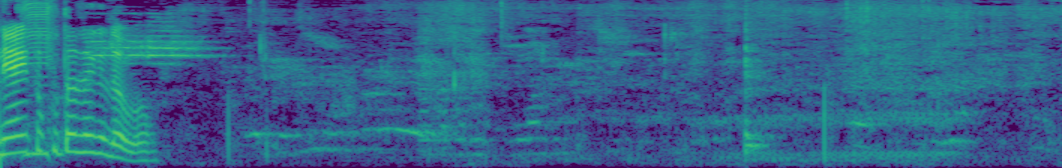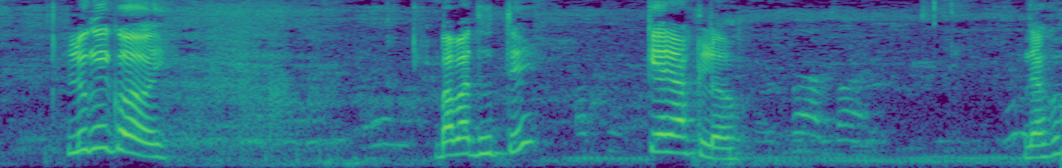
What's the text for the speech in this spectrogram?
নেই তো কোথা থেকে দেবো লুঙ্গি কই বাবা ধুতে কে রাখল দেখো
